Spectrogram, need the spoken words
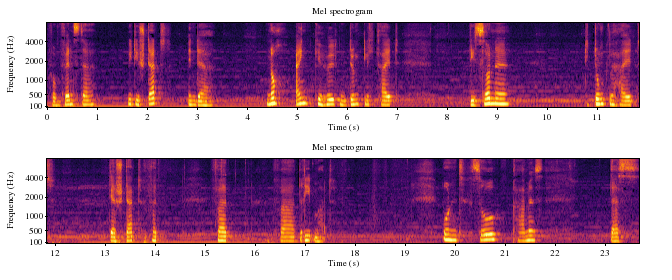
vom Fenster, wie die Stadt in der noch eingehüllten Dünklichkeit die Sonne die Dunkelheit der Stadt ver ver vertrieben hat. Und so kam es, dass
